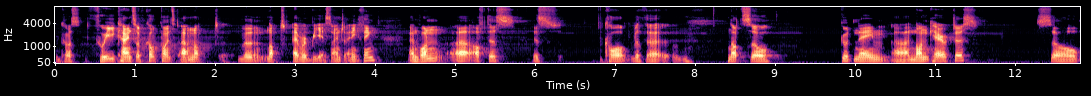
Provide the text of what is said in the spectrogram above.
because three kinds of code points are not will not ever be assigned to anything, and one uh, of this is called with a not so good name uh, non-characters. So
